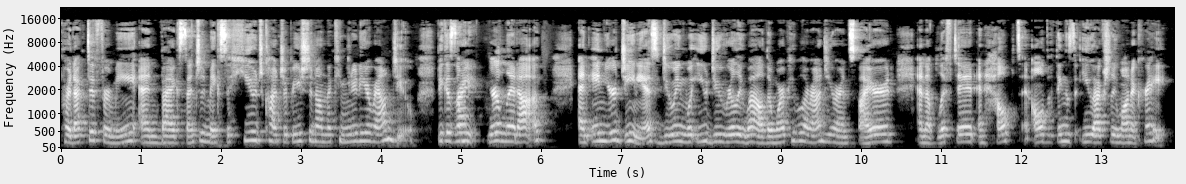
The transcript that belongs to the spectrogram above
productive for me and by extension makes a huge contribution on the community around you because right. you're lit up and in your genius doing what you do really well the more people around you are inspired and uplifted and helped and all the things that you actually want to create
